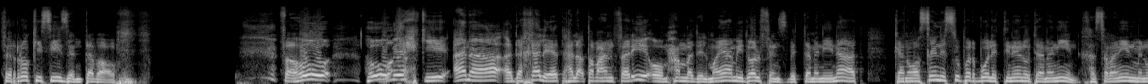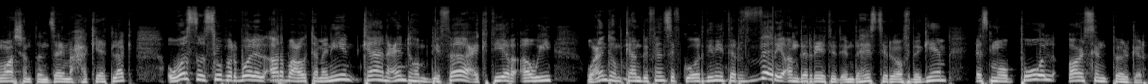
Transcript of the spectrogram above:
في ال rookie season تبعه. فهو هو بيحكي أنا دخلت هلا طبعا فريقه محمد ال Miami Dolphins بالثمانينات كانوا واصلين ال Super Bowl ال 82 خسرانين من واشنطن زي ما حكيت لك. ووصلوا ال Super Bowl ال 84 كان عندهم دفاع كتير قوي وعندهم كان defensive coordinator very underrated in the history of the game اسمه بيل ارنسبارجر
